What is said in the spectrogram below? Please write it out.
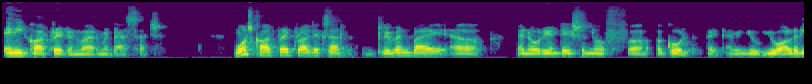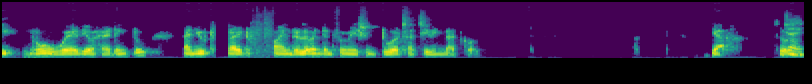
any corporate environment as such. Most corporate projects are driven by uh, an orientation of uh, a goal right? I mean you you already know where you're heading to and you try to find relevant information towards achieving that goal. Yeah. So right.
